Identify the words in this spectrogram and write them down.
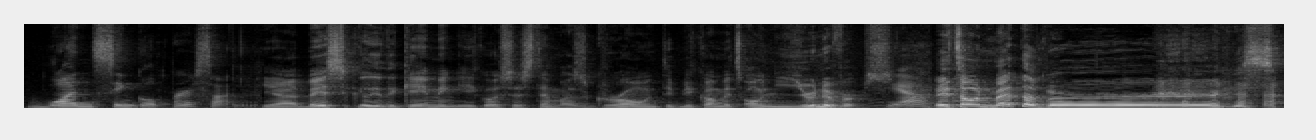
one single person. Yeah, basically the gaming ecosystem has grown to become its own universe. Yeah. Its own metaverse.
